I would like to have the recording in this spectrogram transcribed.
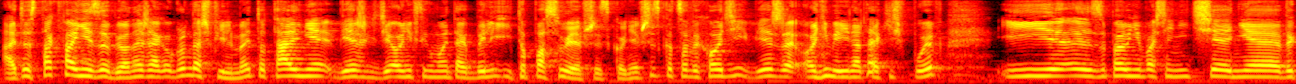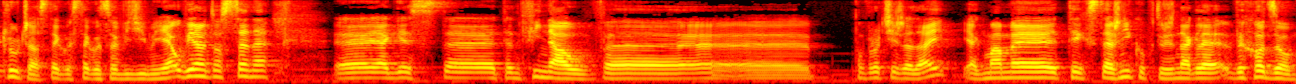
Ale to jest tak fajnie zrobione, że jak oglądasz filmy, totalnie wiesz, gdzie oni w tych momentach byli i to pasuje wszystko, nie? Wszystko, co wychodzi, wiesz, że oni mieli na to jakiś wpływ i e, zupełnie właśnie nic się nie wyklucza z tego, z tego co widzimy. Ja uwielbiam tą scenę, e, jak jest e, ten finał w Powrocie Jedi, jak mamy tych strażników, którzy nagle wychodzą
